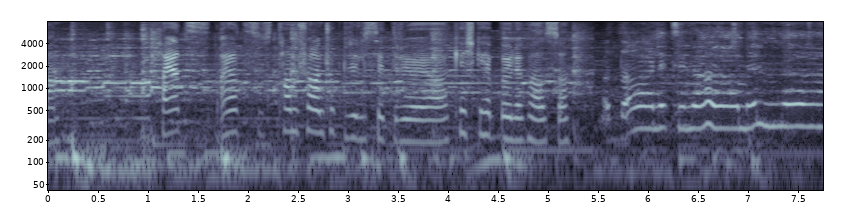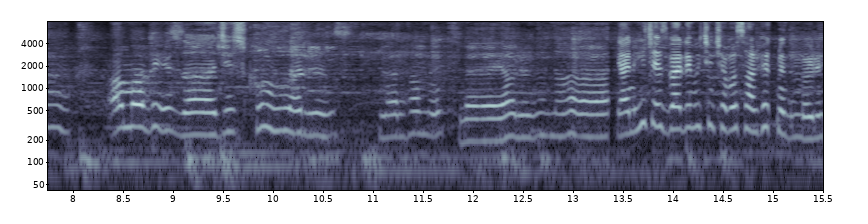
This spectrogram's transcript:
An. Hayat, hayat tam şu an çok güzel hissettiriyor ya. Keşke hep böyle kalsa. Adaletine amenna ama biz aciz kullarız. Merhametle yargıla. Yani hiç ezberlemek için çaba sarf etmedim böyle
